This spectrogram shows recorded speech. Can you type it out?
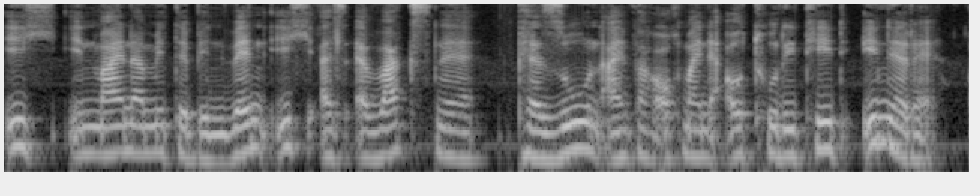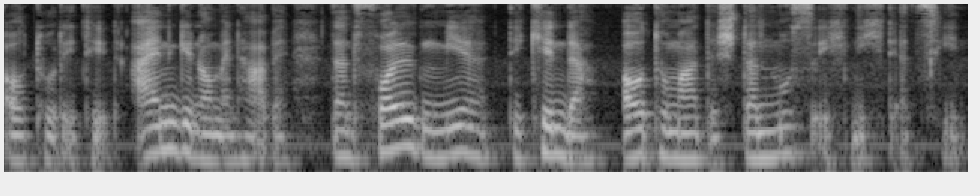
ich in meiner Mitte bin, wenn ich als erwachsene Person einfach auch meine Autorität, innere Autorität eingenommen habe, dann folgen mir die Kinder automatisch, dann muss ich nicht erziehen.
